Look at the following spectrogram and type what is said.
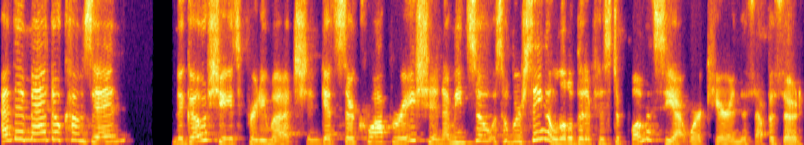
and then mando comes in negotiates pretty much and gets their cooperation. I mean, so so we're seeing a little bit of his diplomacy at work here in this episode.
